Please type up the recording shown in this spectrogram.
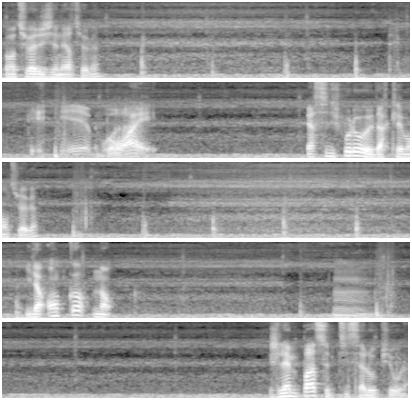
Comment tu vas, légionnaire Tu vas bien? Ouais. Merci du follow, euh, Dark Clément, tu vas bien? Il a encore... Non. Je l'aime pas, ce petit salopio, là.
